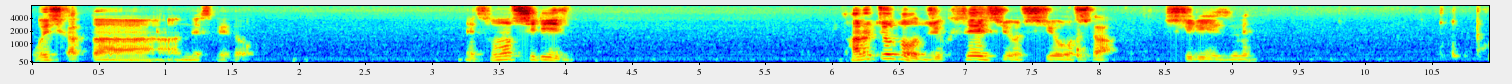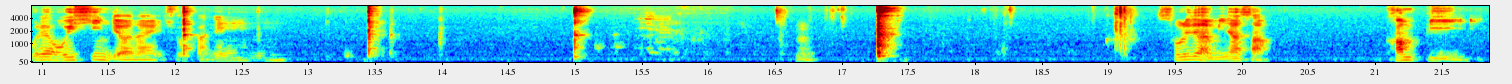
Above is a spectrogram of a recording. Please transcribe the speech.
美味しかったんですけど。でそのシリーズ。タルチョド熟成酒を使用したシリーズね。これは美味しいんではないでしょうかね。うん。それでは皆さん、カンピー。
